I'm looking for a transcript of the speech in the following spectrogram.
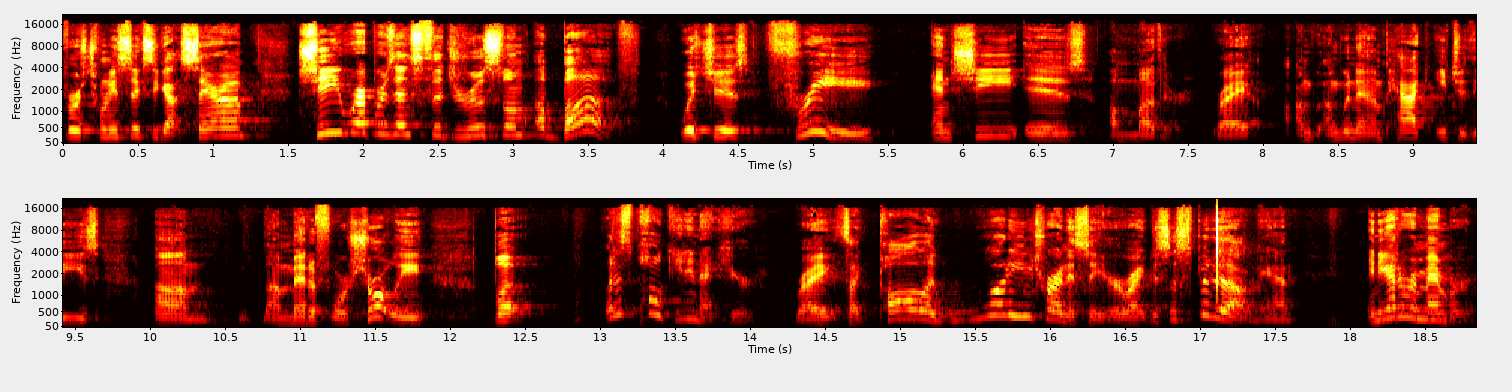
verse 26, you got Sarah. She represents the Jerusalem above, which is free, and she is a mother, right? I'm, I'm going to unpack each of these um, metaphors shortly, but what is Paul getting at here, right? It's like, Paul, like, what are you trying to say here, right? Just to spit it out, man. And you got to remember,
